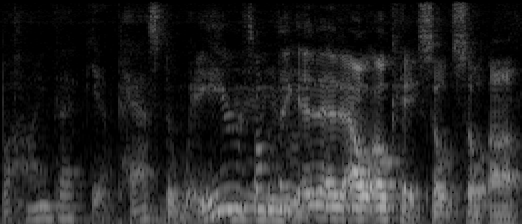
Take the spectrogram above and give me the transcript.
behind that Yeah. passed away or something And- and- oh, okay so so uh,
